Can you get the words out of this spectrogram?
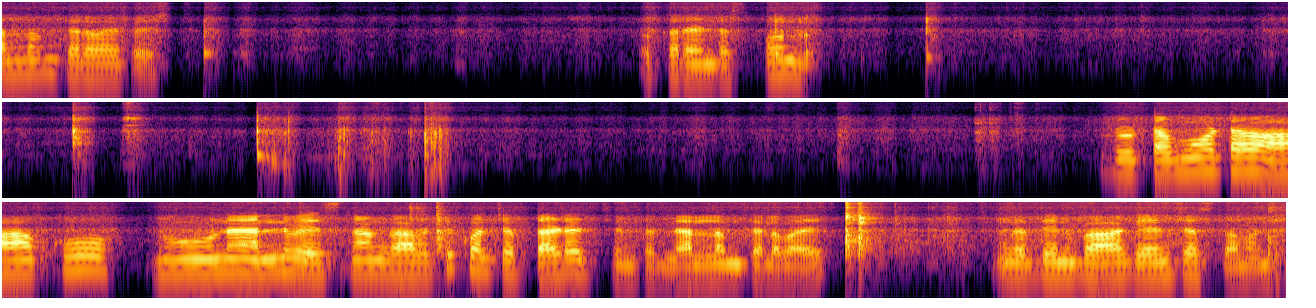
అల్లం తెల్లవాయి పేస్ట్. ఒక రెండు స్పూన్లు. ఇప్పుడు టమోటా ఆకు నూనె అన్నీ వేసినాం కాబట్టి కొంచెం తడి వచ్చి ఉంటుంది అల్లం తెల్లవాయి. ఇంకా దీన్ని బాగా ఏం చేస్తామండి?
